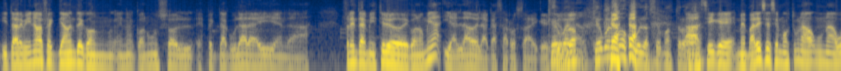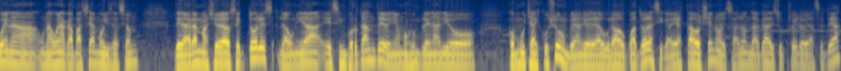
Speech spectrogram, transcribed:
y terminó efectivamente con, con un sol espectacular ahí en la frente al Ministerio de Economía y al lado de la Casa Rosada. Que qué, buen, qué buen músculo se mostró. ¿eh? Así que me parece se mostró una, una, buena, una buena capacidad de movilización de la gran mayoría de los sectores. La unidad es importante. Veníamos de un plenario con mucha discusión, un plenario que había durado cuatro horas y que había estado lleno el salón de acá del subsuelo de la CTA,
